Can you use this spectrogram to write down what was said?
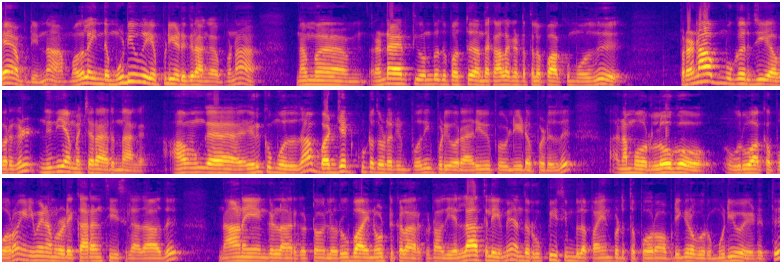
ஏன் அப்படின்னா முதல்ல இந்த முடிவு எப்படி எடுக்கிறாங்க அப்படின்னா நம்ம ரெண்டாயிரத்தி ஒன்பது பத்து அந்த காலகட்டத்தில் பார்க்கும்போது பிரணாப் முகர்ஜி அவர்கள் நிதியமைச்சராக இருந்தாங்க. அவங்க இருக்கும்போது தான் பட்ஜெட் கூட்டத்தொடரின் போது இப்படி ஒரு அறிவிப்பு வெளியிடப்படுது. நம்ம ஒரு லோகோ உருவாக்க போகிறோம் இனிமேல் நம்மளுடைய கரன்சிஸில் அதாவது நாணயங்களாக இருக்கட்டும் இல்லை ரூபாய் நோட்டுகளாக இருக்கட்டும் அது எல்லாத்துலேயுமே அந்த ருப்பி சிம்பிளை பயன்படுத்த போகிறோம் அப்படிங்கிற ஒரு முடிவை எடுத்து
